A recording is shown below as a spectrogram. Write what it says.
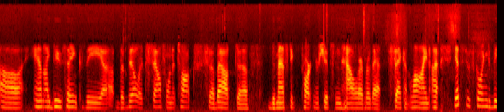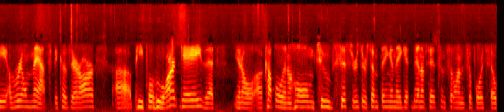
Uh, and I do think the uh, the bill itself, when it talks about uh, domestic partnerships and however that second line, uh, it's just going to be a real mess because there are uh, people who aren't gay that you know, a couple in a home, two sisters or something, and they get benefits and so on and so forth. So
